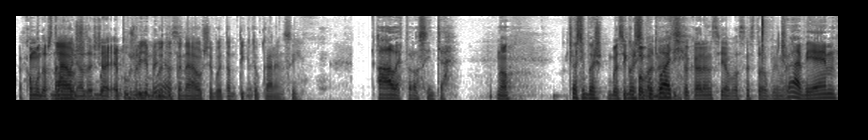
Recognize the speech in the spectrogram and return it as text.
A komu dáš to peniaze? Ešte aj Apple príde peniaz? Bude to najhoršie, bude tam TikTok currency. Ale prosím ťa. No. Čo si budeš, budeš si budeš kupovať, si kupovať? TikTok currency a vlastne z toho budeme... Čo ja viem.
